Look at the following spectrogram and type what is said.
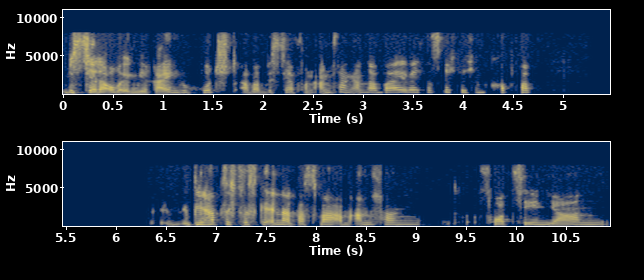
bist ja da auch irgendwie reingerutscht, aber bist ja von Anfang an dabei, wenn ich das richtig im Kopf habe. Wie hat sich das geändert? Was war am Anfang vor zehn Jahren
